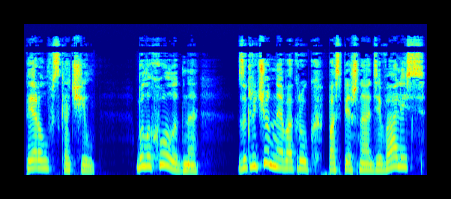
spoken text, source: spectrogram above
Перл вскочил. Было холодно, заключенные вокруг поспешно одевались,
